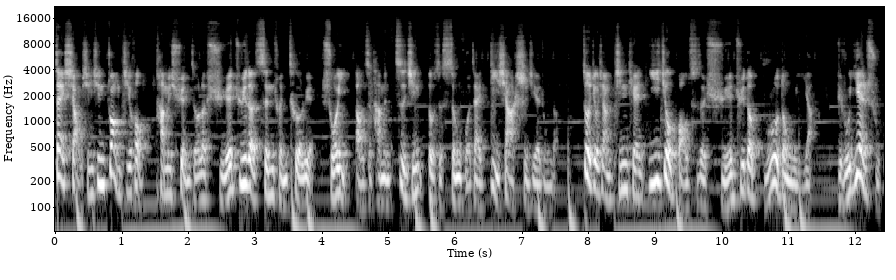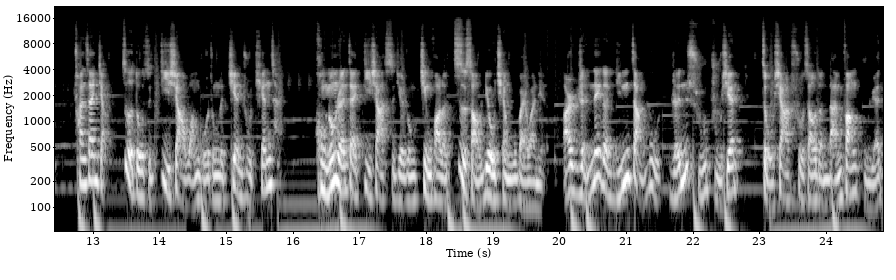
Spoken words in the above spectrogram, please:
在小行星撞击后，他们选择了穴居的生存策略，所以导致他们至今都是生活在地下世界中的。这就像今天依旧保持着穴居的哺乳动物一样，比如鼹鼠、穿山甲，这都是地下王国中的建筑天才。恐龙人在地下世界中进化了至少六千五百万年。而人类的灵长目人属祖先走下树梢的南方古猿，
